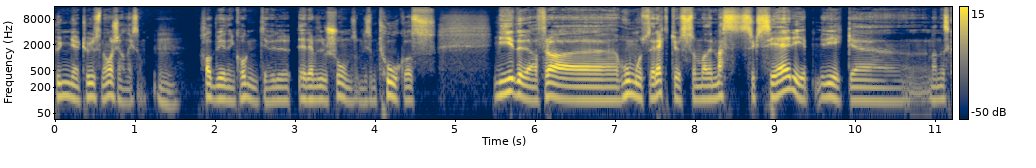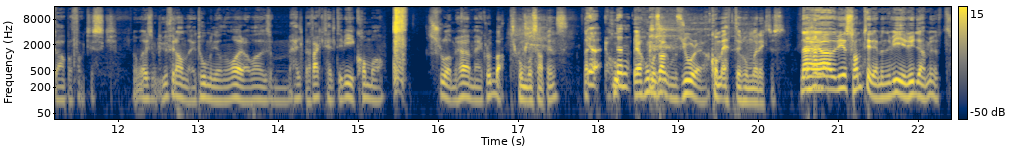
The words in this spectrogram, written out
100 000 år siden, liksom. mm. Hadde vi den kognitive revolusjonen som liksom tok oss videre fra Homo Homos erectus, som var den mest suksessrike menneskeapa, faktisk. Den var liksom uforandra i to millioner år og var liksom helt perfekt helt til vi kom og slo dem i høyet med klubber. Homo sapiens. Nei, Ja, ho den- ja, Homo sapiens gjorde det, ja. Kom etter Homo rectus. Nei, ja, vi er samtidig, men vi rydder dem ut.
